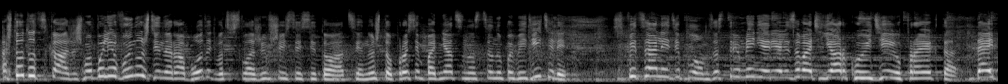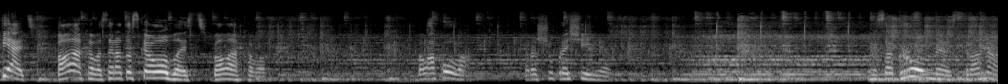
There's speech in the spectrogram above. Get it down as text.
а что тут скажешь? Мы были вынуждены работать вот в сложившейся ситуации. Ну что, просим подняться на сцену победителей. Специальный диплом за стремление реализовать яркую идею проекта «Дай пять!» Балакова, Саратовская область. Балакова. Балакова. Прошу прощения. У нас огромная страна.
